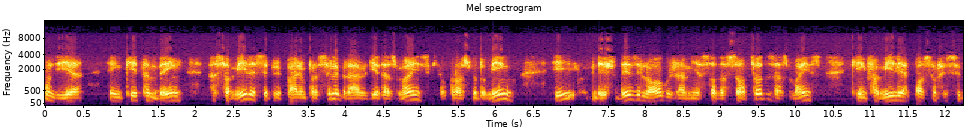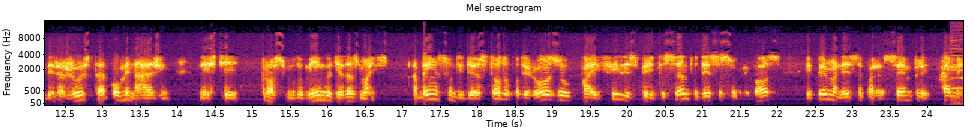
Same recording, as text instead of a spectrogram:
um dia em que também as famílias se preparem para celebrar o Dia das Mães, que é o próximo domingo, e deixo desde logo já a minha saudação a todas as mães que em família possam receber a justa homenagem neste próximo domingo, Dia das Mães. A bênção de Deus Todo-Poderoso, Pai, Filho e Espírito Santo, desça sobre vós e permaneça para sempre. Amém.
